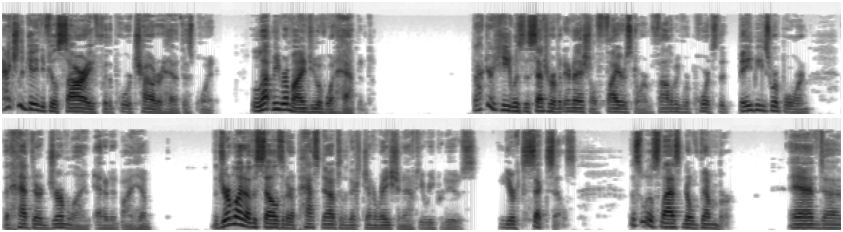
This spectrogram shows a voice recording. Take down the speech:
actually beginning to feel sorry for the poor chowderhead at this point. Let me remind you of what happened. Dr. He was the center of an international firestorm following reports that babies were born that had their germline edited by him. The germline are the cells that are passed down to the next generation after you reproduce. Your sex cells. This was last November. And uh,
